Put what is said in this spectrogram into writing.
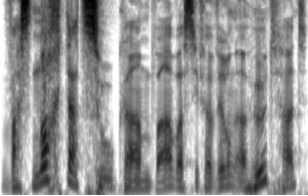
Was noch dazu kam, war, was die Verwirrung erhöht hat,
